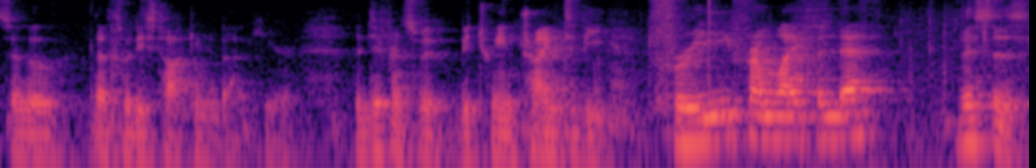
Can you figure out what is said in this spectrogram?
So that's what he's talking about here. The difference between trying to be free from life and death. This is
